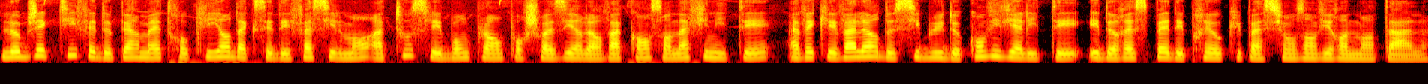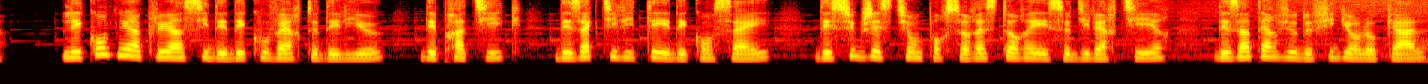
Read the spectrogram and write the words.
L'objectif est de permettre aux clients d'accéder facilement à tous les bons plans pour choisir leurs vacances en affinité avec les valeurs de cible de convivialité et de respect des préoccupations environnementales. Les contenus incluent ainsi des découvertes des lieux, des pratiques, des activités et des conseils, des suggestions pour se restaurer et se divertir, des interviews de figures locales,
